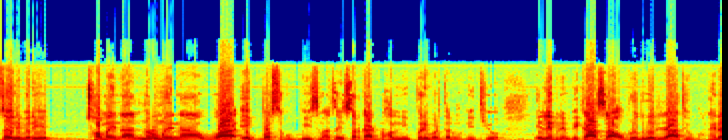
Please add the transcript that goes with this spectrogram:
जहिले पनि छ महिना नौ महिना वा एक वर्षको बिचमा चाहिँ सरकार ढल्ने परिवर्तन हुने थियो। यसले पनि विकासलाई अवरोध गरिरहेको थियो भनेर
